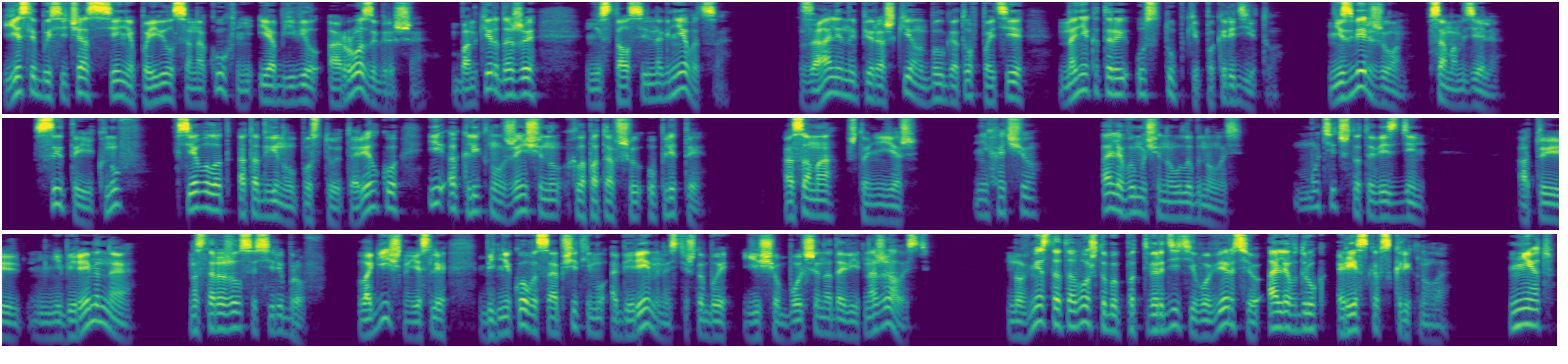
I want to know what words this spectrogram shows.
если бы сейчас Сеня появился на кухне и объявил о розыгрыше, банкир даже не стал сильно гневаться. За Алины пирожки он был готов пойти на некоторые уступки по кредиту. Не зверь же он, в самом деле. Сытый икнув, Всеволод отодвинул пустую тарелку и окликнул женщину, хлопотавшую у плиты. «А сама что не ешь?» «Не хочу». Аля вымученно улыбнулась. «Мутит что-то весь день». «А ты не беременная?» Насторожился Серебров. Логично, если Беднякова сообщит ему о беременности, чтобы еще больше надавить на жалость. Но вместо того, чтобы подтвердить его версию, Аля вдруг резко вскрикнула. «Нет!»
